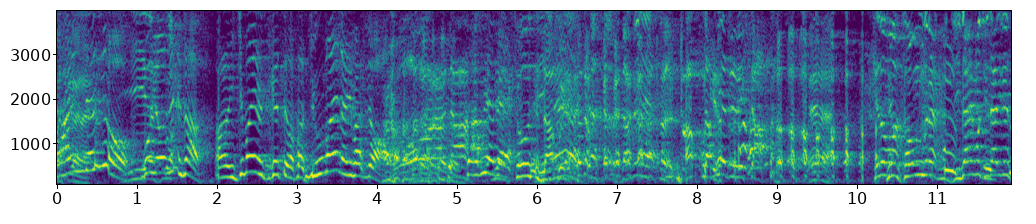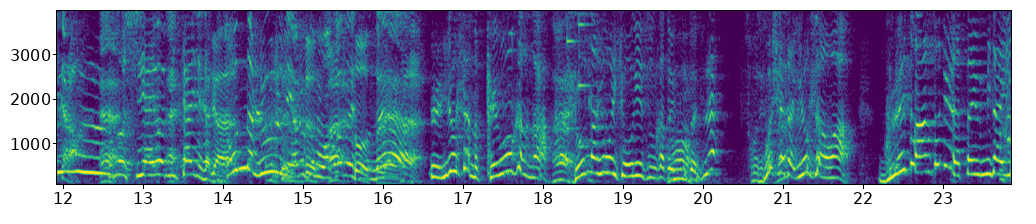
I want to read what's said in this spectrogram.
満員ですよ。もう要するにさあの1万円のチケットがさ10万円になりますよ。楽屋で。そうですね。ダメなやつ。ダメが出てきた、ええ、けどまあそんぐらいもう時代も時代ですから、この試合は見たいですだってどんなルールでやるかもわかんないですもんね。猪木さんの嫌悪感がはい。どんな風に表現するかということですね。もしかしたら猪木さんはグレートアントニオやったみたいに、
